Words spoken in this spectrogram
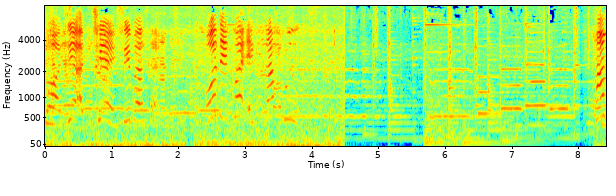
बहुत ही अच्छी ऐसी बस है। वो देखो एकदम हम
